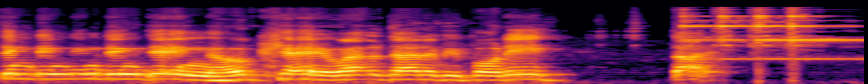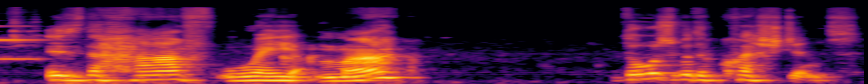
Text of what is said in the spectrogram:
ding, ding, ding, ding, ding. Okay, well done, everybody. That is the halfway mark. Those were the questions.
